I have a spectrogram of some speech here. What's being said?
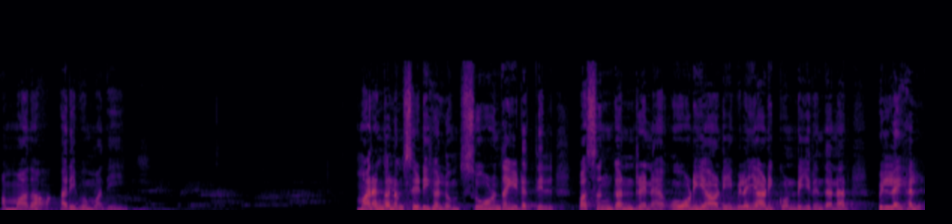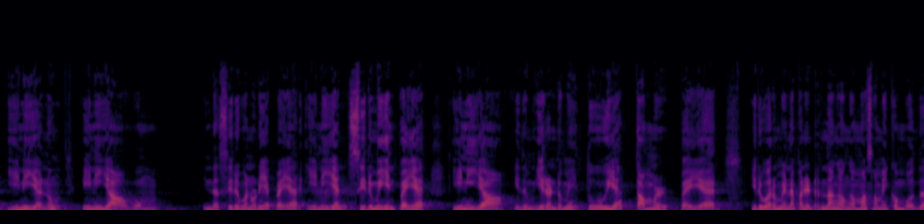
அம்மா தான் அறிவுமதி. மரங்களும் செடிகளும் சூழ்ந்த இடத்தில் பசுங்கன்றென ஓடியாடி விளையாடி கொண்டு இருந்தனர் பிள்ளைகள் இனியனும் இனியாவும். இந்த சிறுவனுடைய பெயர் இனியன் சிறுமியின் பெயர் இனியா. இது இரண்டுமே தூய தமிழ் பெயர். இருவரும் என்ன பண்ணிட்டு இருந்தாங்க அவங்க அம்மா சமைக்கும்போது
